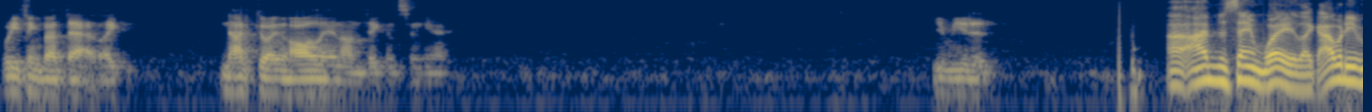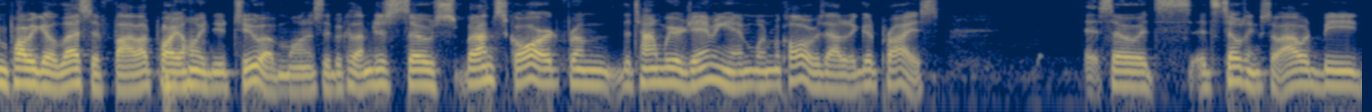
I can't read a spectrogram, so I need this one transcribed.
What do you think about that? Like not going all in on Dickinson here. You're muted. I'm the same way. Like I would even probably go less if five. I'd probably only do two of them honestly because I'm just so. But I'm scarred from the time we were jamming him when McCullar was out at a good price so it's it's tilting. So I would be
